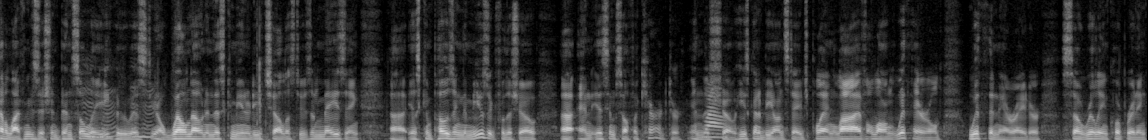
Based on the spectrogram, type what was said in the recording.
have a live musician, Ben Sollee, mm -hmm, who is mm -hmm. you know well known in this community, cellist who's amazing, uh, is composing the music for the show uh, and is himself a character in the wow. show. He's going to be on stage playing live along with Harold, with the narrator. So really incorporating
